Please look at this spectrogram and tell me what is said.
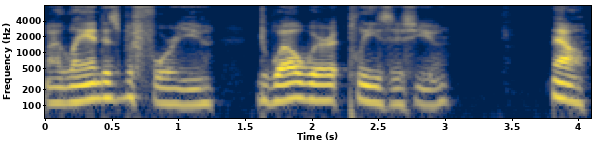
my land is before you. Dwell where it pleases you. Now,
